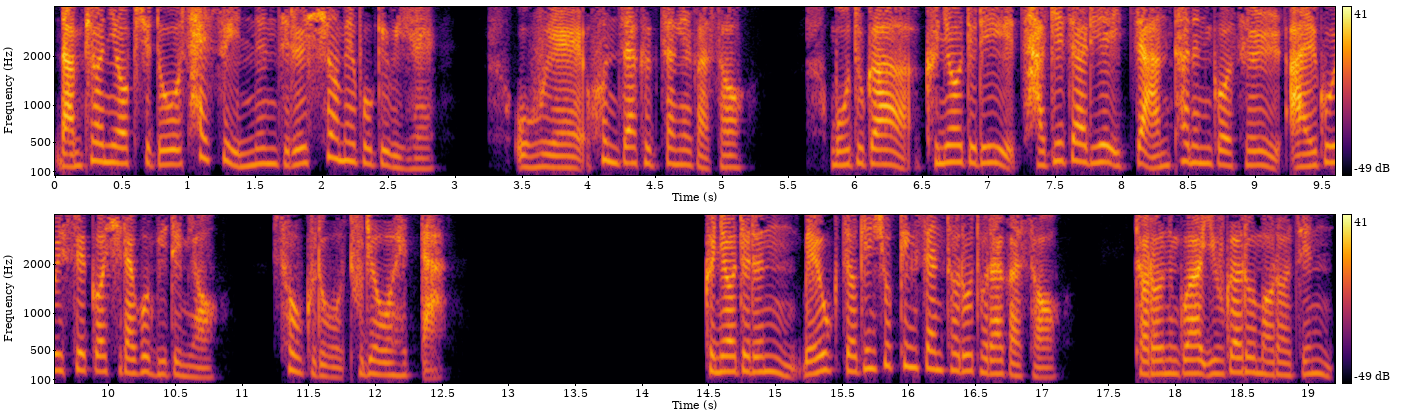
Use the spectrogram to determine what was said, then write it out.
남편이 없이도 살 수 있는지를 시험해보기 위해 오후에 혼자 극장에 가서 모두가 그녀들이 자기 자리에 있지 않다는 것을 알고 있을 것이라고 믿으며 속으로 두려워했다. 그녀들은 매혹적인 쇼핑센터로 돌아가서 결혼과 육아로 멀어진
